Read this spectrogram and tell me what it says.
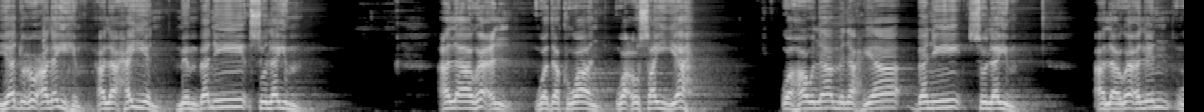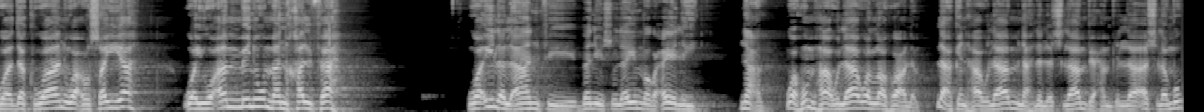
يدعو عليهم على حي من بني سليم على رعل وذكوان وعصية وهؤلاء من أحياء بني سليم على رعل وذكوان وعصية ويؤمن من خلفه وإلى الآن في بني سليم رعيلي. نعم وهم هؤلاء والله أعلم. لكن هؤلاء من أهل الإسلام بحمد الله أسلموا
